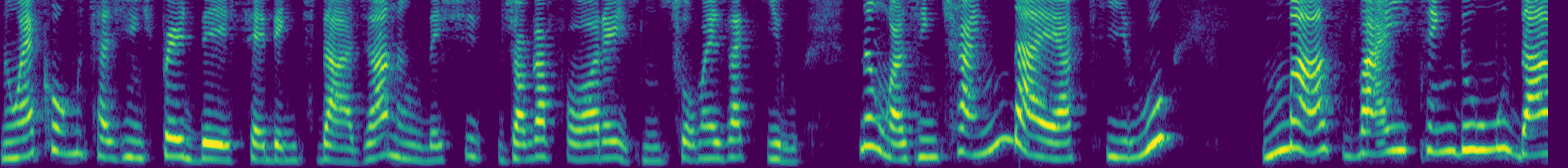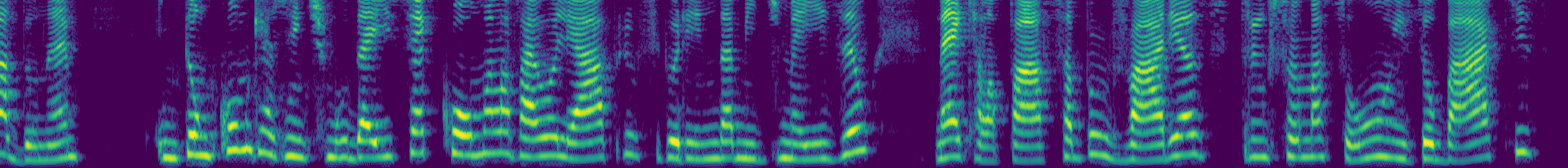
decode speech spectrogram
não é como se a gente perdesse a identidade. Ah, não, deixa, joga fora isso, não sou mais aquilo. Não, a gente ainda é aquilo, mas vai sendo mudado, né? Então, como que a gente muda isso? É como ela vai olhar para o figurino da Mid Maisel, né? Que ela passa por várias transformações ou baques,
